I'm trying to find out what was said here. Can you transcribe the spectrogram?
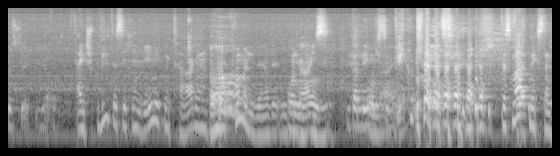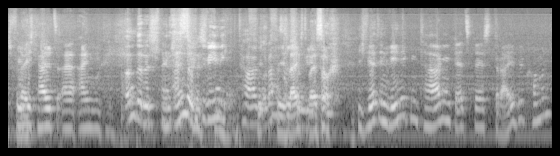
das sehe ich auch. ein Spiel, das ich in wenigen Tagen Oh. bekommen werde. Oh nein. übrigens. Und dann nehme Oh ich sie nein. weg und spiele. Das macht nichts, dann spiele ich halt äh, ein. Anderes Spiel. Ein anderes in wenigen Tagen, oder? Vielleicht weiß auch. Ich werde in wenigen Tagen Dead Space 3 bekommen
